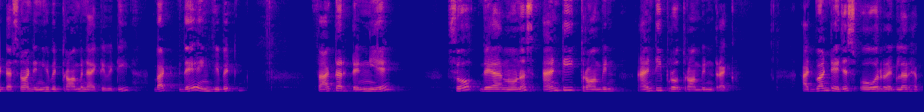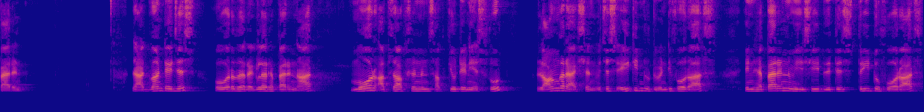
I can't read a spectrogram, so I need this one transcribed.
it does not inhibit thrombin activity, but they inhibit factor 10A. So they are known as anti-thrombin, anti-prothrombin drug. Advantages over regular heparin. The advantages over the regular heparin are more absorption in subcutaneous route, longer action which is 18 to 24 hours. In heparin we see it is 3 to 4 hours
